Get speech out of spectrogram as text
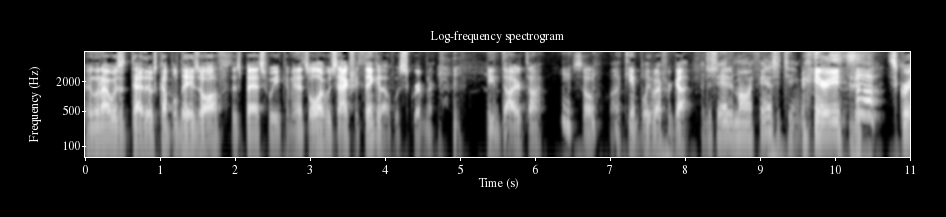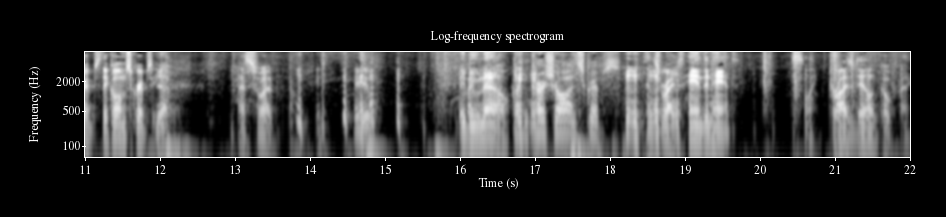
And when I was had those couple days off this past week, I mean, that's all I was actually thinking of was Scribner the entire time. So I can't believe I forgot. I just added him on my fantasy team. Here he is, Scribs. They call him Scribsy. Yeah. That's what they do. They do now. Clayton Kershaw and Scribs. That's right, hand in hand. It's like Drysdale and Koufax.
